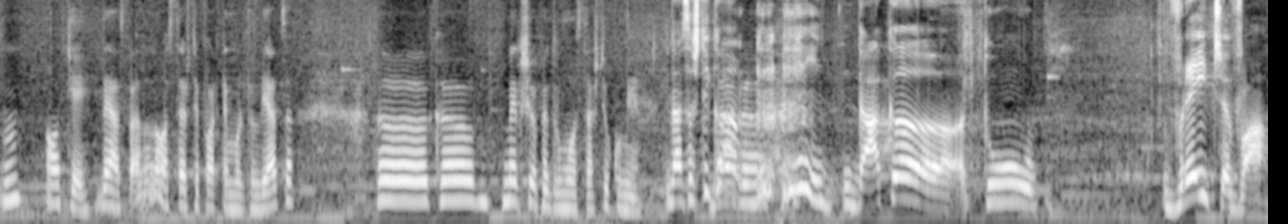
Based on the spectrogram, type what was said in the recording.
Mm? Ok, de asta. Nu, nu o să te aștept foarte mult în viață. Uh, Că merg și eu pe drumul ăsta, știu cum e. Dar să știi că Dar, dacă tu vrei ceva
